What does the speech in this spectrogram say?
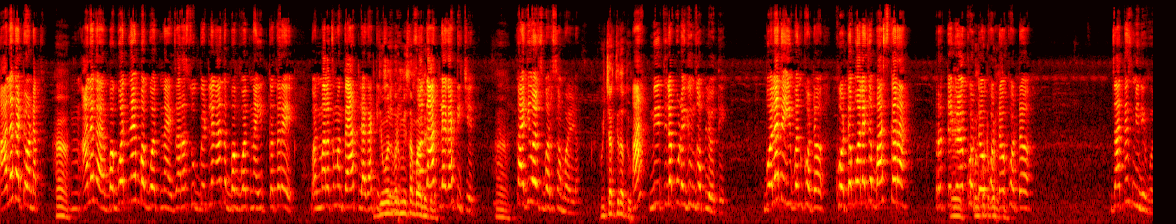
आलं का तोंडात? हा. आलं का? बघवत नाही बघवत नाही. जरा सुख भेटले ना तर बघवत नाही. इतकं तर आहे. पण मला तर म्हणताय आतल्या गाठीचे. दिवसभर मी सांभाळले तिला. आतल्या गाठीचे. आहेत. हा. काय दिवसभर सांभाळलं? विचार तिला तू. हा मी तिला पुढे घेऊन झोपले होते. बोला ते ही पण खोट. खोट बोलायचं बास करा. प्रत्येक वेळा खोट खोटं खोट जातेच मी निघून.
